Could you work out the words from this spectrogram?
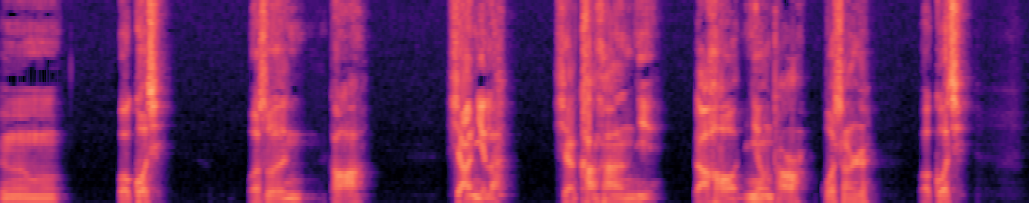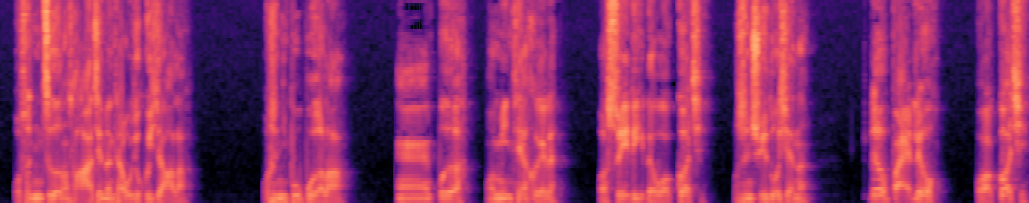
嗯，我过去。我说干啥？想你了，想看看你。然后猕猴桃过生日，我过去。我说你折腾啥？这两天我就回家了。我说你不播了？嗯，播。我明天回来。我随礼的，我过去。我说你随多少钱呢？六百六。我过去。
